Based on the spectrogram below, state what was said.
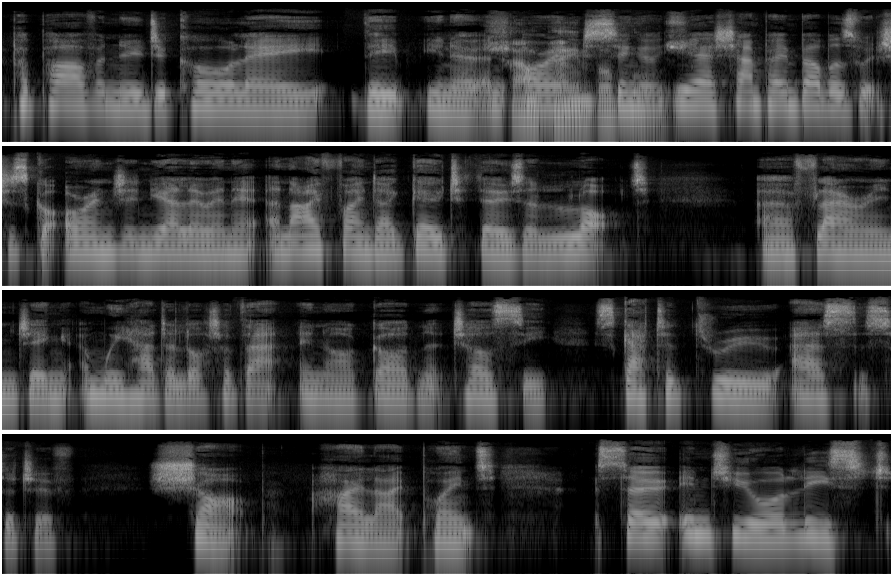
Papaver nudicaulis, the you know an champagne orange bubbles. single, yeah, champagne bubbles, which has got orange and yellow in it, and I find I go to those a lot. Uh, flower arranging, and we had a lot of that in our garden at Chelsea, scattered through as a sort of sharp highlight point. So, into your least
